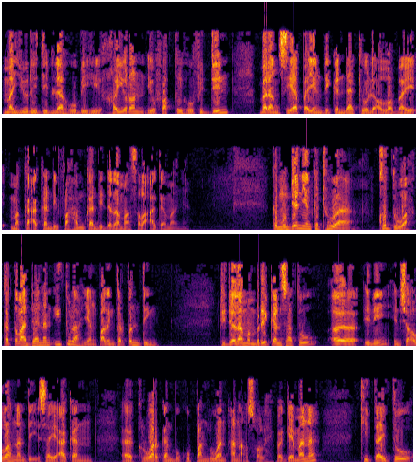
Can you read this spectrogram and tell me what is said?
"Mayuridillahu bihi khairan yufaqihu fid din." Barang siapa yang dikendaki oleh Allah baik, maka akan difahamkan di dalam masalah agamanya. Kemudian yang kedua, qudwah, keteladanan itulah yang paling terpenting. Di dalam memberikan satu eh, ini, insya Allah nanti saya akan eh, keluarkan buku panduan anak soleh. Bagaimana kita itu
